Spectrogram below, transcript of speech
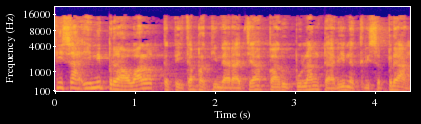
Kisah ini berawal ketika Baginda Raja baru pulang dari negeri seberang.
